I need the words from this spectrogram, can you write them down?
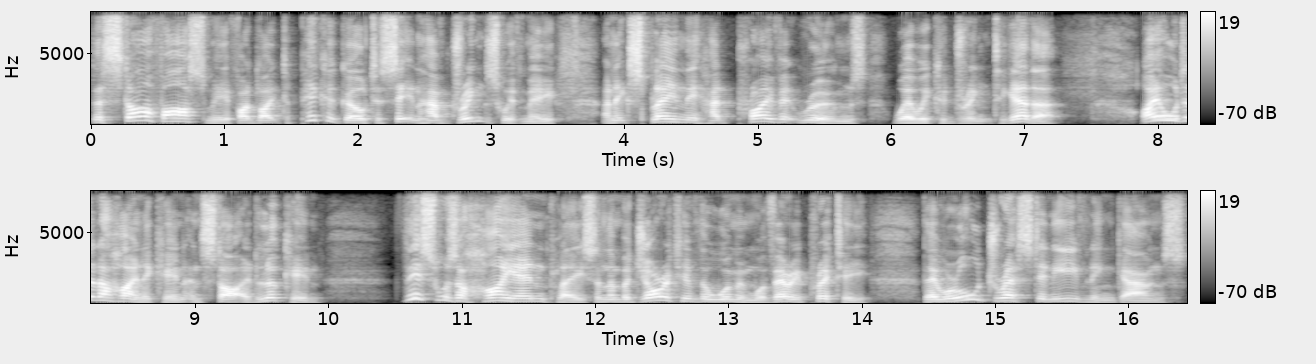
The staff asked me if I'd like to pick a girl to sit and have drinks with me and explained they had private rooms where we could drink together. I ordered a Heineken and started looking. This was a high-end place and the majority of the women were very pretty. They were all dressed in evening gowns.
